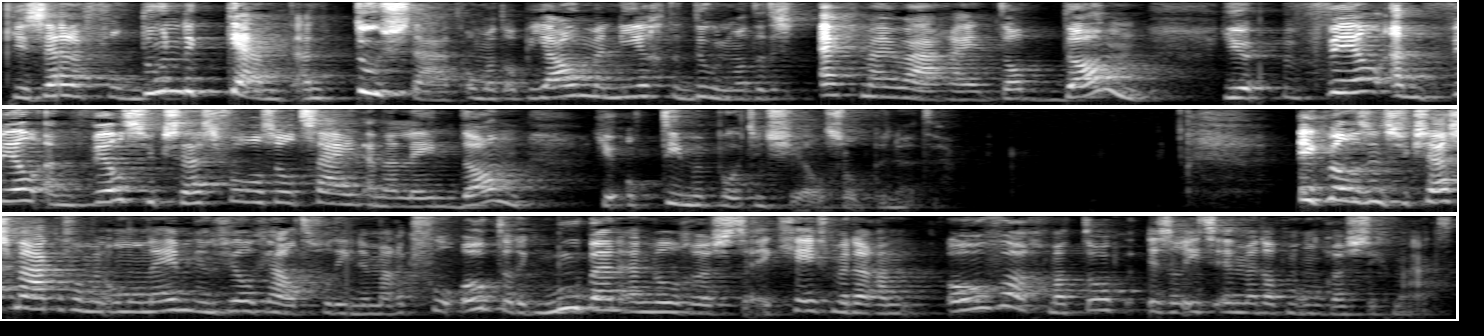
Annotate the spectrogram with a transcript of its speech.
jezelf voldoende kent en toestaat om het op jouw manier te doen. Want het is echt mijn waarheid dat dan je veel en veel en veel succesvoller zult zijn en alleen dan je ultieme potentieel zult benutten. Ik wil dus een succes maken van mijn onderneming en veel geld verdienen. Maar ik voel ook dat ik moe ben en wil rusten. Ik geef me daaraan over, maar toch is er iets in me dat me onrustig maakt.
